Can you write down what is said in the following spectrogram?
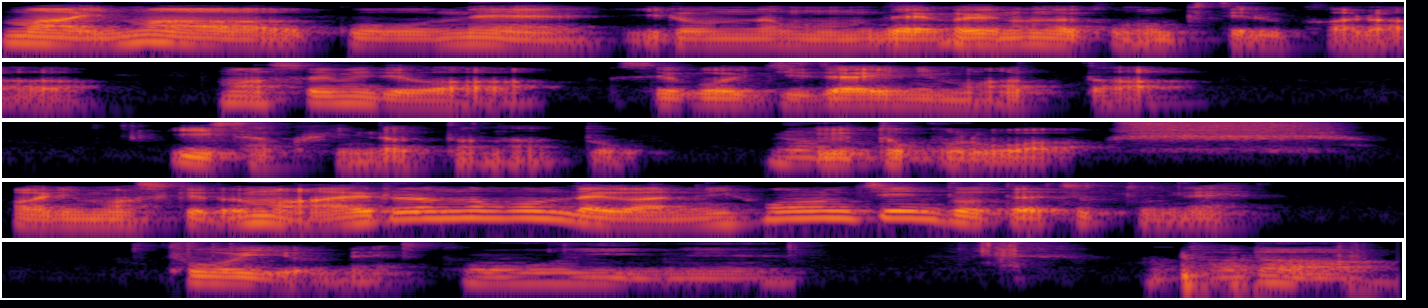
まあ今はこうね、いろんな問題が世の中も起きてるから、まあそういう意味ではすごい時代にもあったいい作品だったなというところはありますけど、まあアイルランド問題が日本人にとってはちょっとね、遠いよね。遠いね。ただ、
